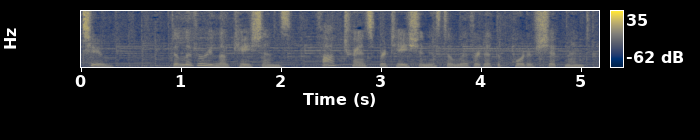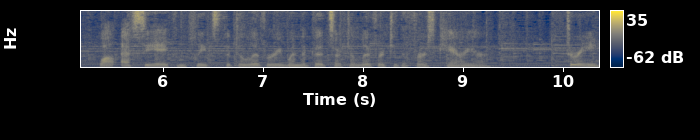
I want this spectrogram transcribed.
2. Delivery locations FOB transportation is delivered at the port of shipment, while FCA completes the delivery when the goods are delivered to the first carrier. 3.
